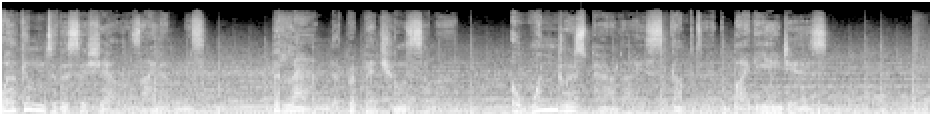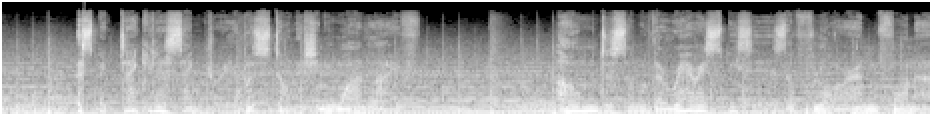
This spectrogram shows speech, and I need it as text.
Welcome to the Seychelles Islands, the land of perpetual summer, a wondrous paradise sculpted by the ages. A spectacular sanctuary of astonishing wildlife, home to some of the rarest species of flora and fauna.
